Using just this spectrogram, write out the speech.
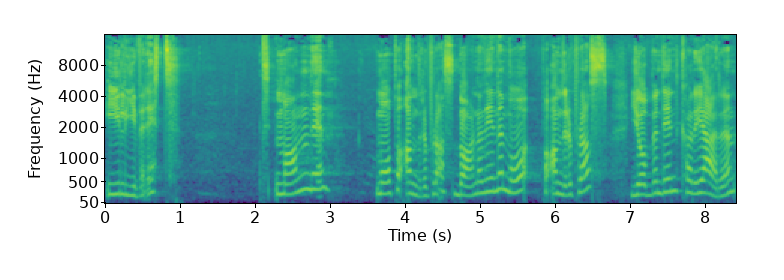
i livet ditt. Mannen din må på andreplass. Barna dine må på andreplass. Jobben din, karrieren.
